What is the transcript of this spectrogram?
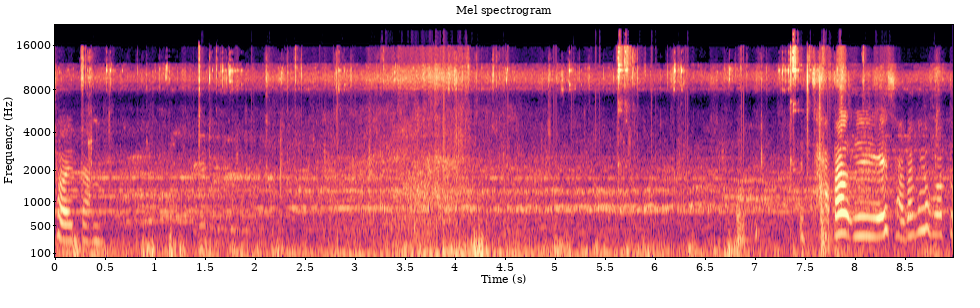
শয়তান। ছাতা এই ছাতাগুলো কত?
